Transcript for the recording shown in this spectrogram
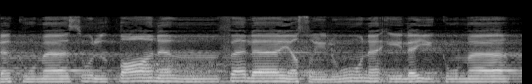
لكما سلطانا فلا يصلون إليكما.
